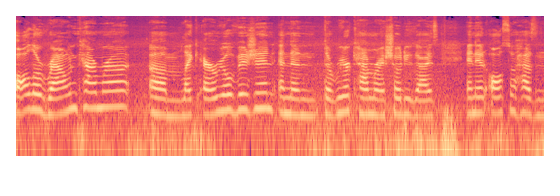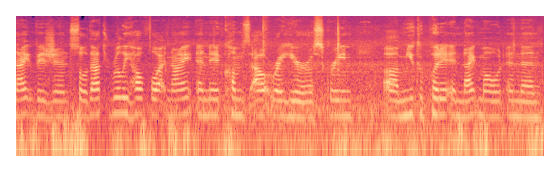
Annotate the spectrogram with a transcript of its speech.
all around camera, um, like aerial vision, and then the rear camera I showed you guys. And it also has night vision so that's really helpful at night. And it comes out right here a screen. Um, you could put it in night mode and then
